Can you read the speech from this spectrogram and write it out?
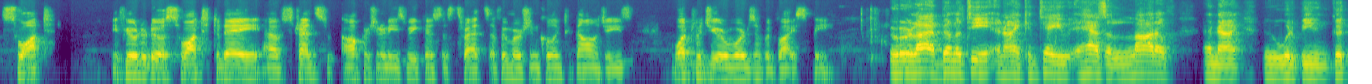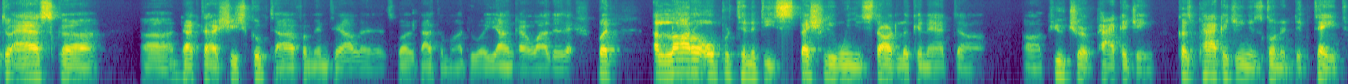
SWOT. If you were to do a SWOT today of strengths, opportunities, weaknesses, threats of immersion cooling technologies, what would your words of advice be? Reliability, and I can tell you, it has a lot of, and I, it would have been good to ask uh, uh, Dr. Ashish Gupta from Intel as well as Dr. Madhu Iyengar while they're there. But a lot of opportunities, especially when you start looking at uh, uh, future packaging, because packaging is going to dictate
